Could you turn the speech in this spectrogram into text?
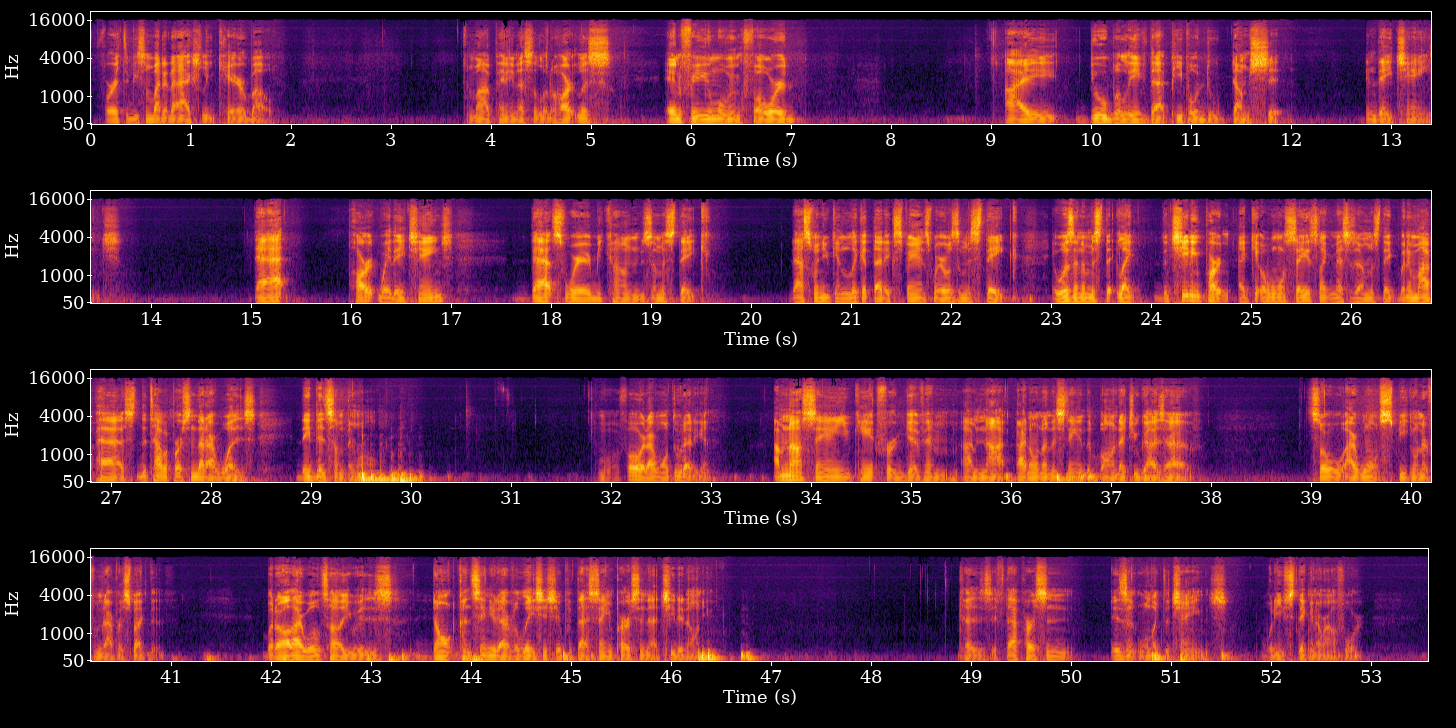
for it to be somebody that I actually care about. In my opinion, that's a little heartless. And for you moving forward, I do believe that people do dumb shit and they change. That part where they change, that's where it becomes a mistake that's when you can look at that experience where it was a mistake. It wasn't a mistake. Like the cheating part, I, I won't say it's like necessary mistake, but in my past, the type of person that I was, they did something wrong. Moving forward, I won't do that again. I'm not saying you can't forgive him. I'm not. I don't understand the bond that you guys have. So I won't speak on it from that perspective. But all I will tell you is don't continue that relationship with that same person that cheated on you. Because if that person isn't willing to change, what are you sticking around for?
